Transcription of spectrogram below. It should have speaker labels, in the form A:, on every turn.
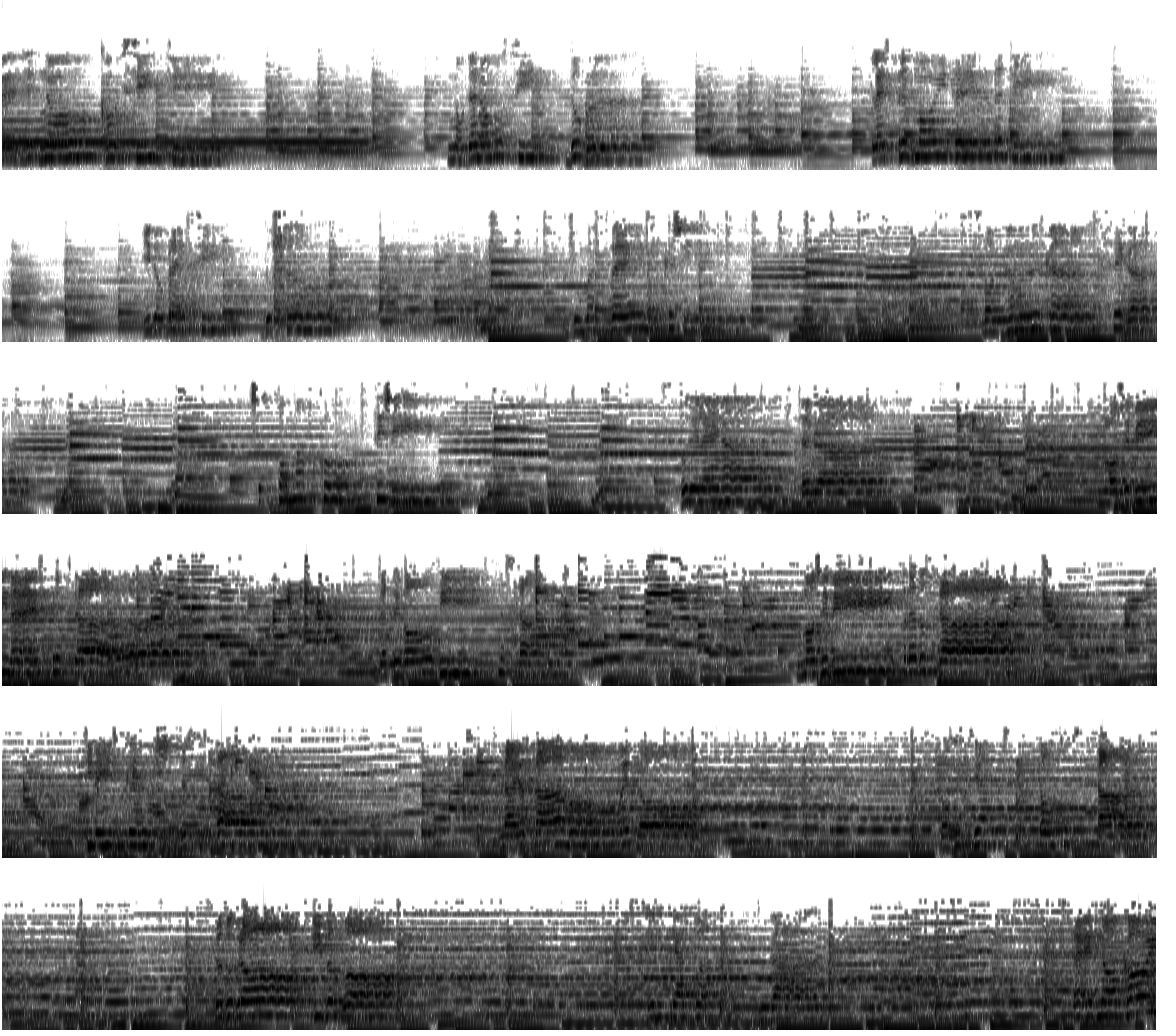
A: едно кой си ти. И добре си дошъл. Че по-малко тежи споделена тъга. Може би не скръпта да те води насам. Може би радостта ти не искаш да си сам. Зная само едно. Този свят толкова стар. За добро и за зло. Все ли трябва другар? Все едно кой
